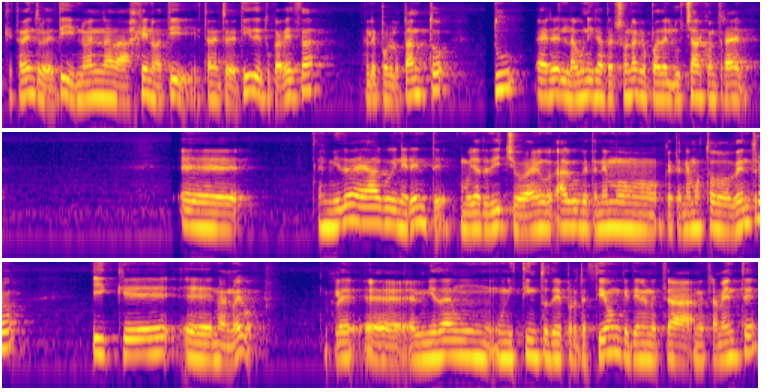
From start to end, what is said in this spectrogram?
que está dentro de ti, no es nada ajeno a ti, está dentro de ti, de tu cabeza, ¿vale? Por lo tanto, tú eres la única persona que puede luchar contra él. Eh, el miedo es algo inherente, como ya te he dicho, es algo que tenemos, que tenemos todos dentro y que eh, no es nuevo. Eh, el miedo es un, instinto de protección que tiene nuestra, nuestra mente,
